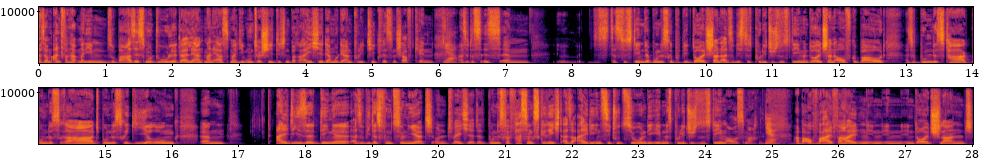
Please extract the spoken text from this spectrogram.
Also am Anfang hat man eben so Basismodule, da lernt man erstmal die unterschiedlichen Bereiche der modernen Politikwissenschaft kennen. Ja. Also das ist ähm, das System der Bundesrepublik Deutschland, also wie ist das politische System in Deutschland aufgebaut, also Bundestag, Bundesrat, Bundesregierung, ähm, all diese Dinge, also wie das funktioniert und welche, das Bundesverfassungsgericht, also all die Institutionen, die eben das politische System ausmachen. Ja. Aber auch Wahlverhalten in, in, in Deutschland,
